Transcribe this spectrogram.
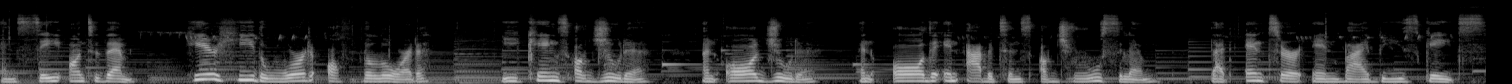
and say unto them, Hear ye the word of the Lord, ye kings of Judah, and all Judah, and all the inhabitants of Jerusalem that enter in by these gates.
